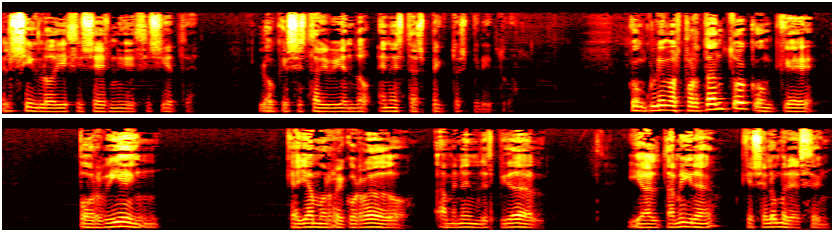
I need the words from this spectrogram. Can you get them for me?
el siglo XVI ni XVII lo que se está viviendo en este aspecto espiritual. Concluimos, por tanto, con que, por bien que hayamos recordado a Menéndez Pidal y a Altamira, que se lo merecen,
